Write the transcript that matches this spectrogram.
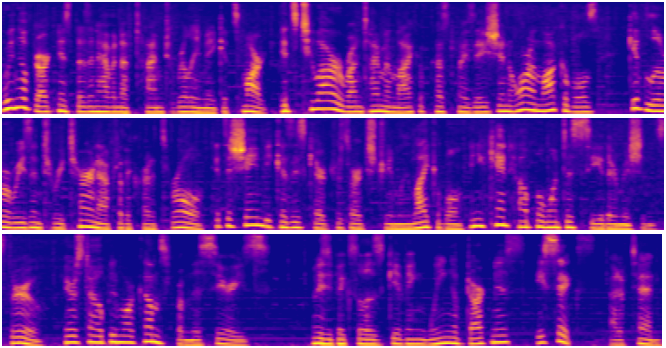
Wing of Darkness doesn't have enough time to really make its mark. Its 2 hour runtime and lack of customization or unlockables give little reason to return after the credits roll. It's a shame because these characters are extremely likable, and you can't help but want to see their missions through. Here's to hoping more comes from this series. Noisy Pixel is giving Wing of Darkness a 6 out of 10.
